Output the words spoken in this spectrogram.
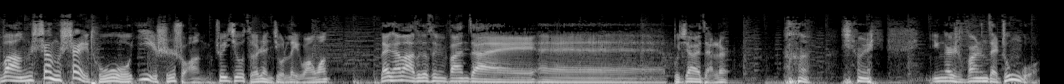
网上晒图一时爽，追究责任就泪汪汪。来看吧，这个视频发在呃，不晓得在哪儿。哼，因为应该是发生在中国，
